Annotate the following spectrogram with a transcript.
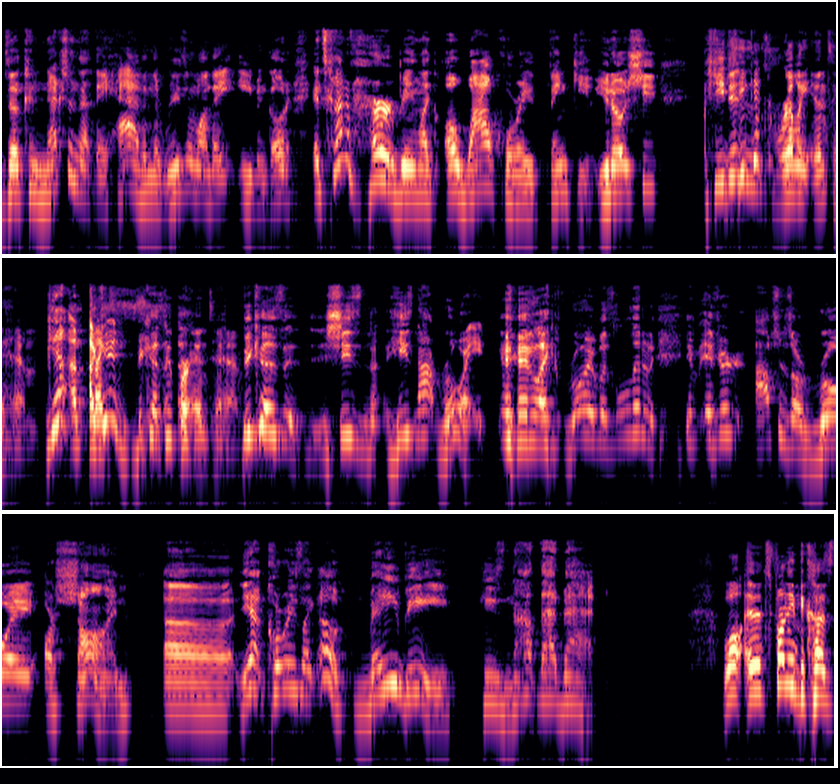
the connection that they have and the reason why they even go to it's kind of her being like, "Oh wow, Corey, thank you." You know, she he didn't. gets really into him. yeah, um, Like, again because super into him. because she's not, he's not Roy, and like Roy was literally if if your options are Roy or Sean, uh, yeah, Corey's like, oh, maybe he's not that bad. Well, and it's funny because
